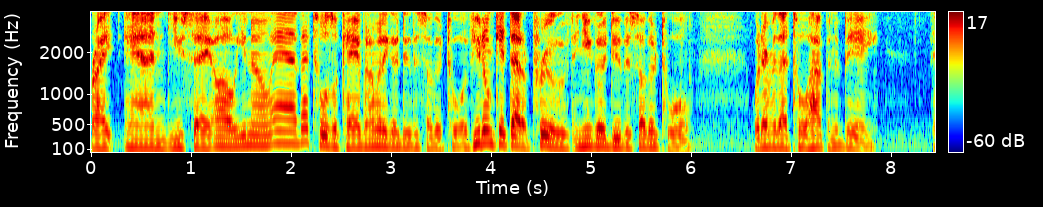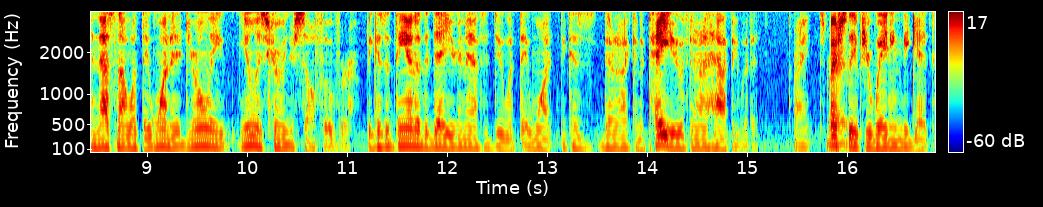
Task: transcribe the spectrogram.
right? And you say, oh, you know, eh, that tool's okay, but I'm going to go do this other tool. If you don't get that approved and you go do this other tool, whatever that tool happened to be, and that's not what they wanted, you're only you're only screwing yourself over because at the end of the day, you're going to have to do what they want because they're not going to pay you if they're not happy with it, right? Especially Right. if you're waiting to get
